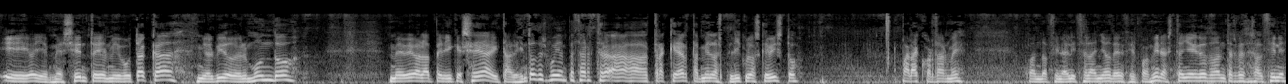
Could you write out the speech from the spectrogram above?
y oye, me siento en mi butaca, me olvido del mundo, me veo la peli que sea y tal. Entonces voy a empezar a traquear también las películas que he visto para acordarme cuando finalice el año de decir, pues mira, este año he ido tantas veces al cine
